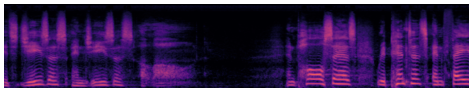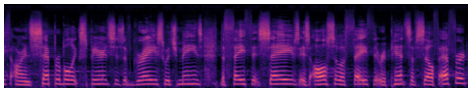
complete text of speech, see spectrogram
It's Jesus and Jesus alone. And Paul says repentance and faith are inseparable experiences of grace, which means the faith that saves is also a faith that repents of self effort,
